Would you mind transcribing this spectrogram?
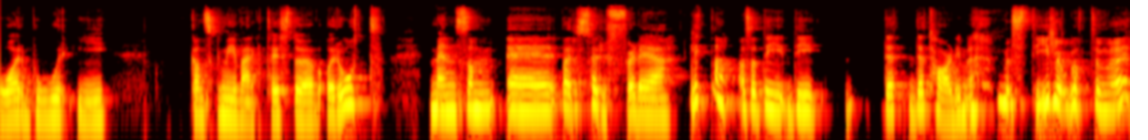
år bor i ganske mye verktøy, støv og rot, men som eh, bare surfer det litt, da. Altså de, de, det, det, tar de med, med, stil og godt humør.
